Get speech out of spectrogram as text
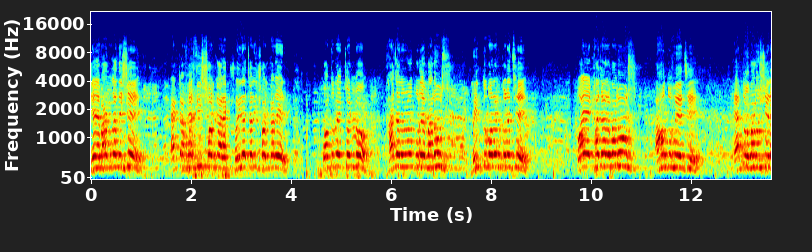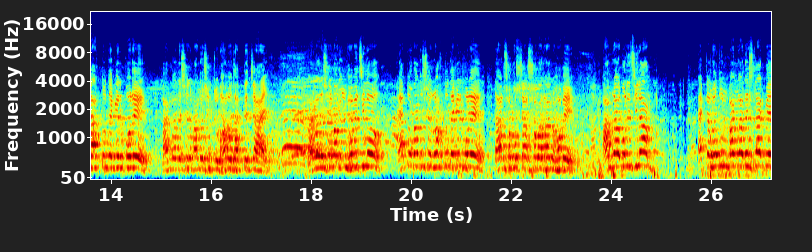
যে বাংলাদেশে একটা ফ্যাসিস্ট সরকার, এক স্বৈরাচারী সরকারের পতনের জন্য হাজারের উপরে মানুষ মৃত্যুবরণ করেছে, কয়েক হাজার মানুষ আহত হয়েছে। এত মানুষের আত্মত্যাগের পরে বাংলাদেশের মানুষ একটু ভালো থাকতে চায়। বাংলাদেশের মানুষ ভেবেছিল এত মানুষের রক্ত ত্যাগের পরে তার সমস্যার সমাধান হবে। আমরা বলেছিলাম একটা নতুন বাংলাদেশ লাগবে।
